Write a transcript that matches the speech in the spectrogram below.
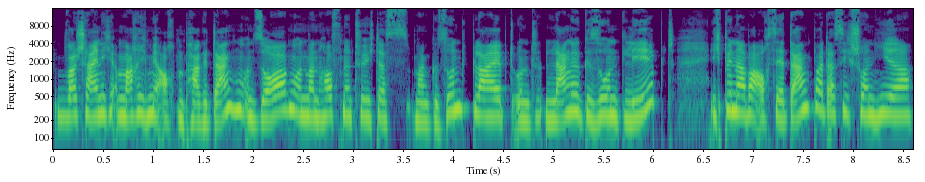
wahrscheinlich mache ich mir auch ein paar Gedanken und Sorgen und man hofft natürlich, dass man gesund bleibt und lange gesund lebt. Ich bin aber auch sehr dankbar, dass ich schon hier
